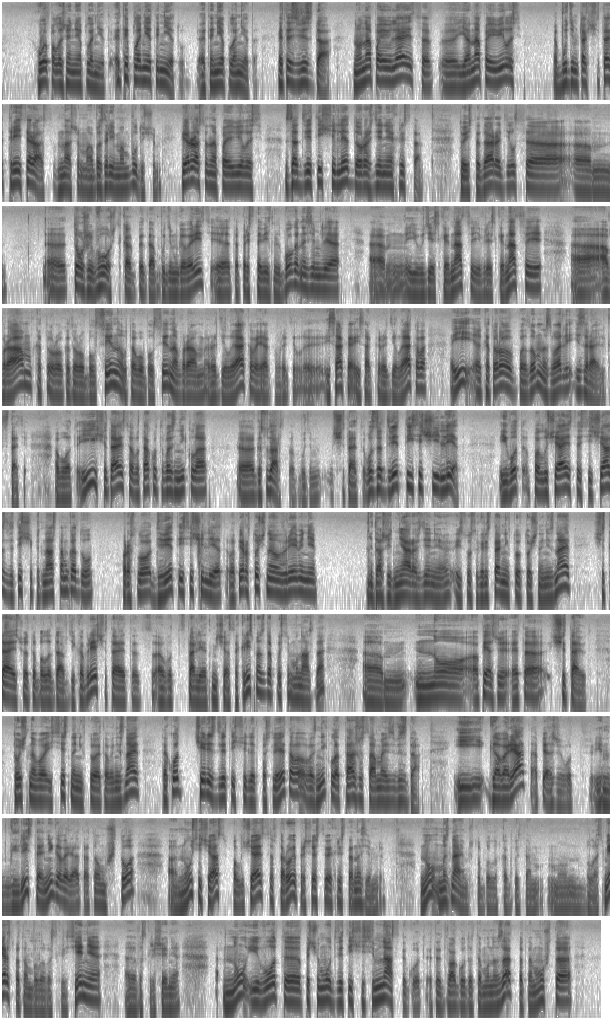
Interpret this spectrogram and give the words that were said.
какое положение планет. Этой планеты нету, это не планета, это звезда. Но она появляется, э, и она появилась, будем так считать, третий раз в нашем обозримом будущем. Первый раз она появилась за 2000 лет до рождения Христа. То есть тогда родился эм, э, тоже вождь, как бы да, будем говорить, это представитель Бога на земле, э, иудейской нации, еврейской нации, э, Авраам, которого, которого был сын, у того был сын, Авраам родил Иакова, Иаков родил э, Исаака, Исаак родил Иакова, и э, которого потом назвали Израиль, кстати. Вот. И считается, вот так вот возникло э, государство, будем считать, вот за 2000 лет. И вот получается сейчас, в 2015 году, прошло 2000 лет. Во-первых, точного времени и даже дня рождения Иисуса Христа никто точно не знает. Считает, что это было, да, в декабре, считает, а вот стали отмечаться Крисмас, допустим, у нас, да. Но, опять же, это считают точного, естественно, никто этого не знает. Так вот, через 2000 лет после этого возникла та же самая звезда. И говорят, опять же, вот евангелисты, они говорят о том, что, а, ну, сейчас получается второе пришествие Христа на землю. Ну, мы знаем, что было как бы там, была смерть, потом было воскресение, э, воскрешение. Ну, и вот э, почему 2017 год, это два года тому назад, потому что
